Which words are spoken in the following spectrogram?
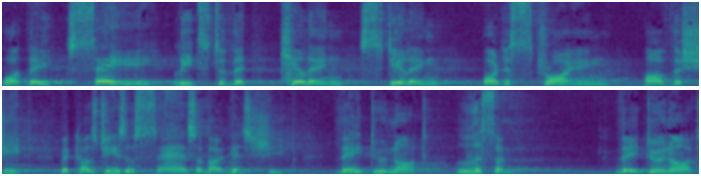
What they say leads to the killing, stealing, or destroying of the sheep. Because Jesus says about his sheep, they do not listen. They do not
